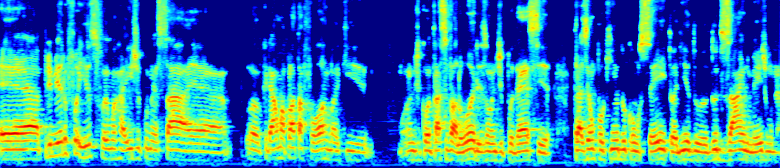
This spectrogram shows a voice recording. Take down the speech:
É, primeiro foi isso, foi uma raiz de começar é, criar uma plataforma que onde encontrasse valores, onde pudesse trazer um pouquinho do conceito ali, do, do design mesmo, né?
